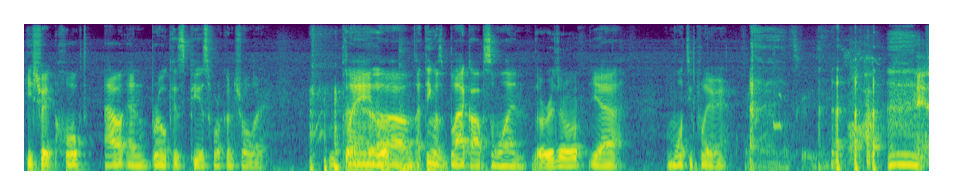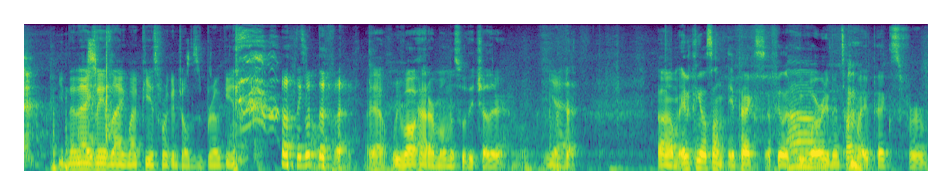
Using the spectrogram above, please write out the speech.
He straight hulked out and broke his PS4 controller. Playing, um, I think it was Black Ops One. The original. Yeah, multiplayer. That's crazy. man, The next day, it's like my PS4 controller is broken. I was like, what the fuck? Yeah, we've all had our moments with each other. Yeah. Um, anything else on Apex? I feel like Um, we've already been talking about Apex for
